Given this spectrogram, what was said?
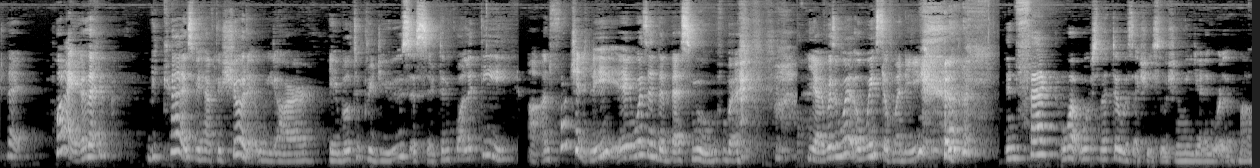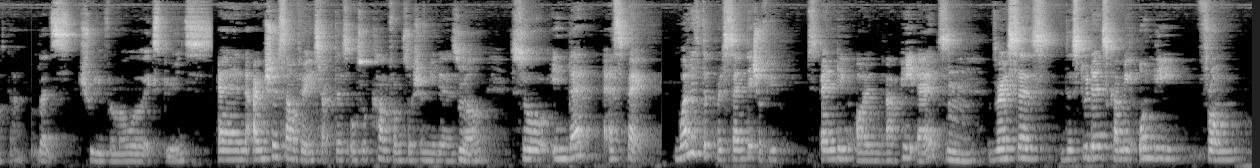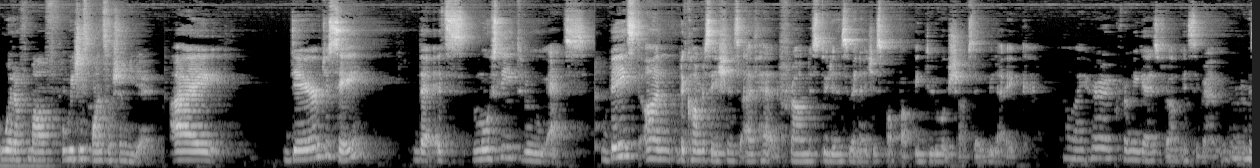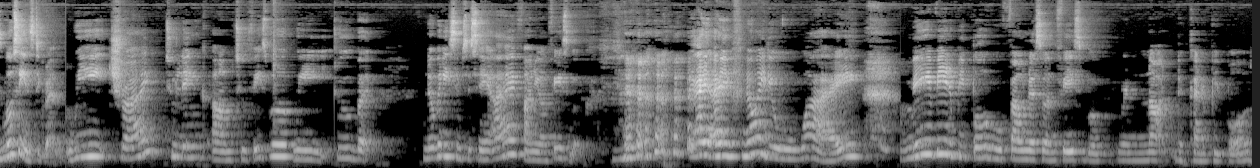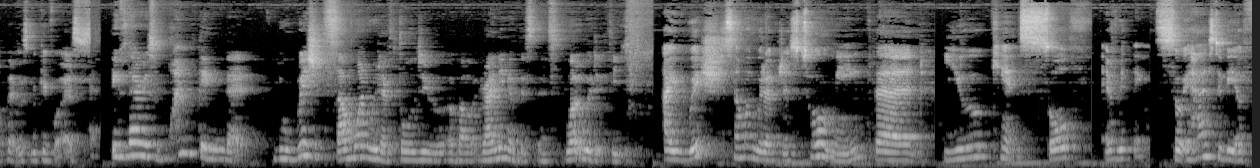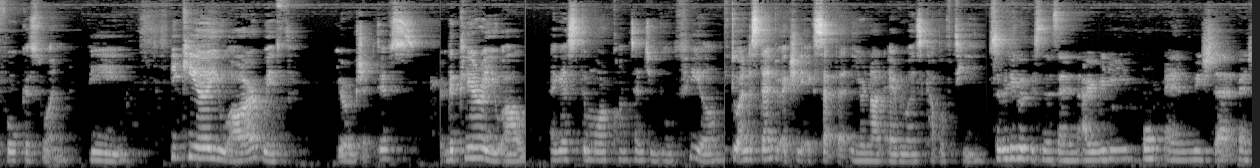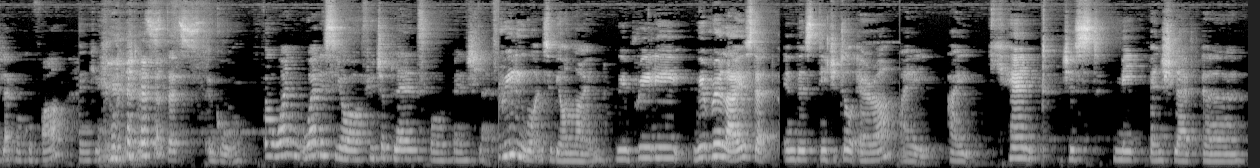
like why? Like because we have to show that we are able to produce a certain quality. Uh, unfortunately, it wasn't the best move, but yeah, it was a waste of money. In fact, what works better was actually social media and word of mouth. That's truly from our experience. And I'm sure some of your instructors also come from social media as mm. well. So, in that aspect, what is the percentage of you spending on uh, paid ads mm. versus the students coming only from word of mouth, which is on social media? I dare to say that it's mostly through ads. Based on the conversations I've had from the students when I just pop up into the workshops, they would be like, Oh, I heard from you guys from Instagram. Mm-hmm. It's mostly Instagram. We try to link um, to Facebook, we do, but nobody seems to say, I found you on Facebook. I, I have no idea why. Maybe the people who found us on Facebook were not the kind of people that was looking for us. If there is one thing that you wish someone would have told you about running a business, what would it be? I wish someone would have just told me that you can't solve everything. So it has to be a focused one. The pickier you are with your objectives, the clearer you are I guess the more content you will feel to understand to actually accept that you're not everyone's cup of tea. It's a really good business, and I really hope and wish that Bench Lab will go far. Thank you. that's, that's a goal. So, Wan, what is your future plans for Bench Lab? Really want to be online. We really we realized that in this digital era, I I can't just make Bench Lab a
